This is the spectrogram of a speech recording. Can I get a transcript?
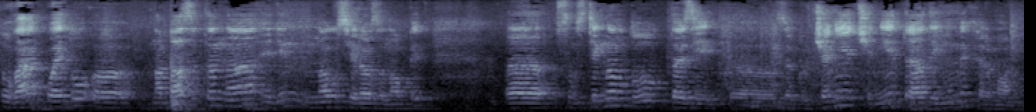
това, което а, на базата на един много сериозен опит а, съм стигнал до тези а, заключения, че ние трябва да имаме хармония.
